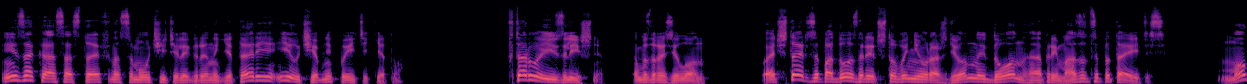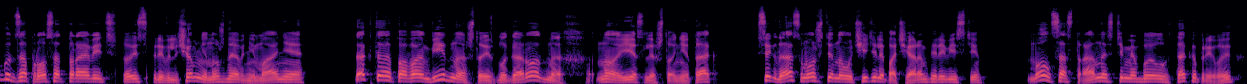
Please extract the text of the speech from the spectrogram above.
И заказ оставь на самоучитель игры на гитаре и учебник по этикету. Второе излишне, возразил он. Почтарь заподозрит, что вы не урожденный Дон, а примазаться пытаетесь. Могут запрос отправить, то есть привлечем ненужное внимание. Так-то по вам видно, что из благородных, но если что не так, всегда сможете на учителя по чарам перевести. Мол, со странностями был, так и привык.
